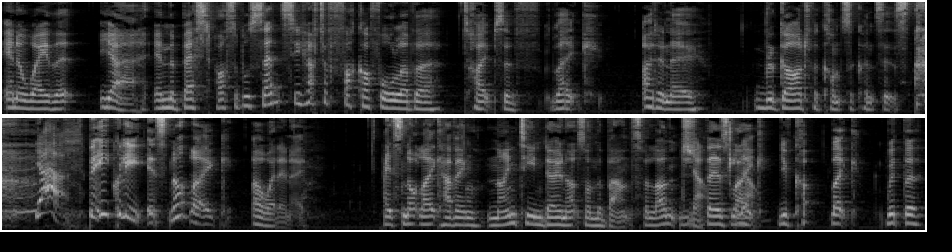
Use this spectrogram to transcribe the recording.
in a way that, yeah, in the best possible sense, you have to fuck off all other types of like, I don't know, regard for consequences. Yeah. But equally, it's not like, oh, I don't know. It's not like having 19 donuts on the bounce for lunch. No, There's no. like, you've cut, like, with the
